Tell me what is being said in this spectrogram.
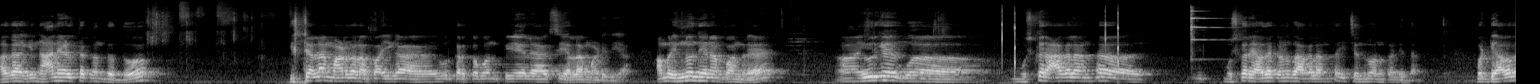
ಹಾಗಾಗಿ ನಾನು ಹೇಳ್ತಕ್ಕಂಥದ್ದು ಇಷ್ಟೆಲ್ಲ ಮಾಡ್ದಲ್ಲಪ್ಪ, ಈಗ ಇವ್ರು ಕರ್ಕೊಬಂದು ಪಿ ಎಲ್ ಹಾಕ್ಸಿ ಎಲ್ಲ ಮಾಡಿದೀಯ. ಆಮೇಲೆ ಇನ್ನೊಂದು ಏನಪ್ಪ ಅಂದರೆ ಇವ್ರಿಗೆ ಮುಷ್ಕರ ಆಗಲ್ಲ ಅಂತ ಮುಷ್ಕರ ಯಾವುದೇ ಕಾರಣಕ್ಕೂ ಆಗಲ್ಲ ಅಂತ ಈ ಚಂದ್ರು ಅನ್ಕೊಂಡಿದ್ದ. ಬಟ್ ಯಾವಾಗ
